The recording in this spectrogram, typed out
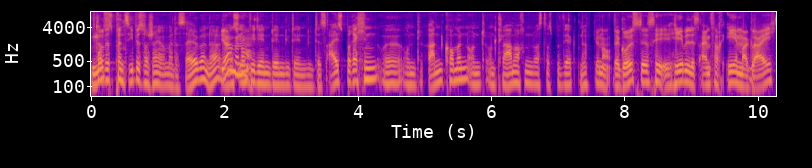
Ich glaube, das Prinzip ist wahrscheinlich immer dasselbe. Ne? Du ja, musst genau. irgendwie den, den, den, das Eis brechen äh, und rankommen und, und klar machen, was das bewirkt. Ne? Genau. Der größte Hebel ist einfach eh immer gleich.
